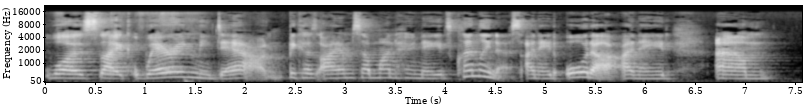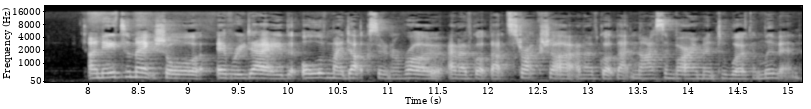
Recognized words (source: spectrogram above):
was like wearing me down because I am someone who needs cleanliness. I need order. I need um I need to make sure every day that all of my ducks are in a row and I've got that structure and I've got that nice environment to work and live in.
